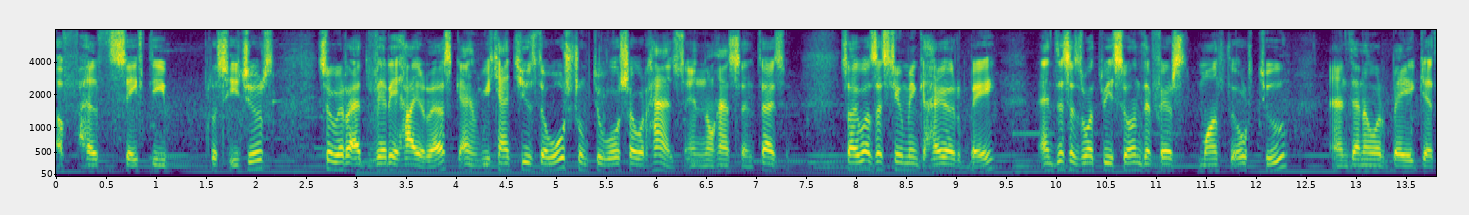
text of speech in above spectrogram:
of health safety procedures. So we're at very high risk and we can't use the washroom to wash our hands and no hand sanitizer. So I was assuming higher pay and this is what we saw in the first month or two and then our pay get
